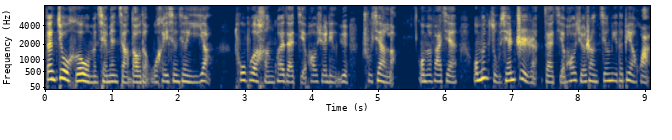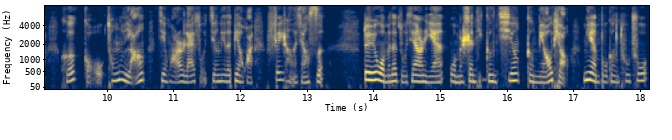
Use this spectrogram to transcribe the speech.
但就和我们前面讲到的五黑猩猩一样，突破很快在解剖学领域出现了。我们发现，我们祖先智人在解剖学上经历的变化，和狗从狼进化而来所经历的变化非常的相似。对于我们的祖先而言，我们身体更轻、更苗条，面部更突出，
